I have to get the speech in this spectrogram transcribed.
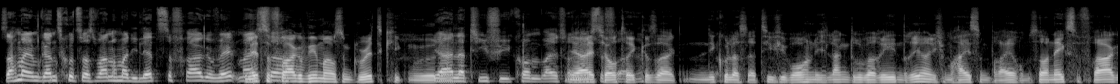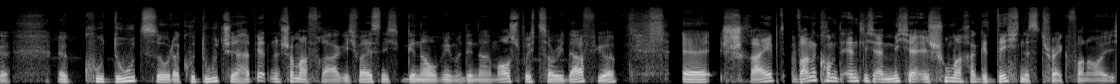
Sag mal eben ganz kurz, was war nochmal die letzte Frage? Weltmeister? Letzte Frage, wen man aus dem Grid kicken würde. Ja, Latifi, komm weiter. Ja, hätte ich auch Frage. direkt gesagt. Nikolas Latifi, brauchen nicht lange drüber reden. Drehen wir nicht um heißen Brei rum. So, nächste Frage. Äh, Kuduce oder Kuduce, hat- wir hatten schon mal Frage, ich weiß nicht genau, wie man den Namen ausspricht, sorry dafür. Äh, schreibt, wann kommt endlich ein Michael Schumacher Gedächtnistrack von euch?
